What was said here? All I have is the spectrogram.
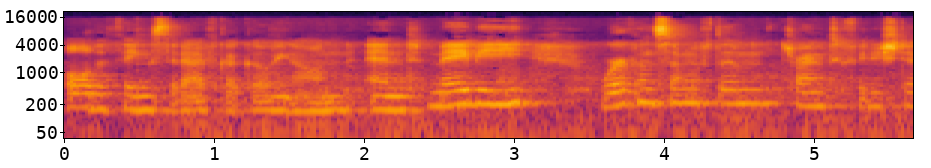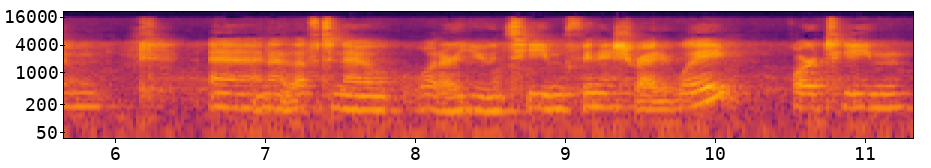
all the things that I've got going on and maybe work on some of them, trying to finish them. And I love to know what are you team finish right away or team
